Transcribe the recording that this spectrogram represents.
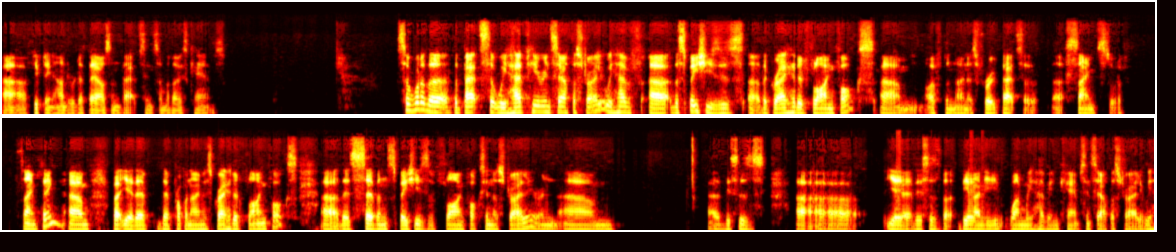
uh, 1,500, 1,000 bats in some of those camps. So what are the, the bats that we have here in South Australia? We have, uh, the species is uh, the grey-headed flying fox, um, often known as fruit bats, uh, uh, same sort of, same thing. Um, but yeah, their, their proper name is grey-headed flying fox. Uh, there's seven species of flying fox in Australia and um, uh, this is uh, yeah, this is the, the only one we have in camps in South Australia. We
